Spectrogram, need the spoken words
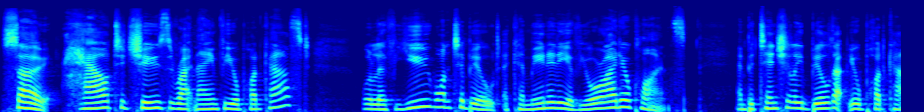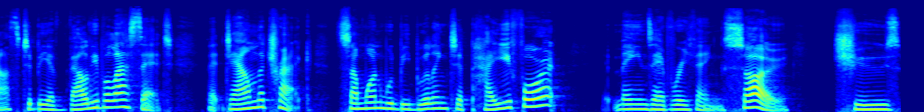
So, how to choose the right name for your podcast? Well, if you want to build a community of your ideal clients and potentially build up your podcast to be a valuable asset that down the track someone would be willing to pay you for it, it means everything. So, choose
